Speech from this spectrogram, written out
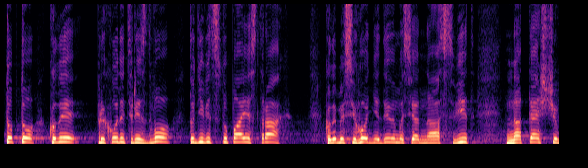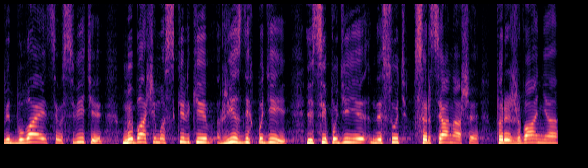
Тобто, коли приходить Різдво, тоді відступає страх. Коли ми сьогодні дивимося на світ, на те, що відбувається в світі, ми бачимо, скільки різних подій, і ці події несуть в серця наше переживання,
